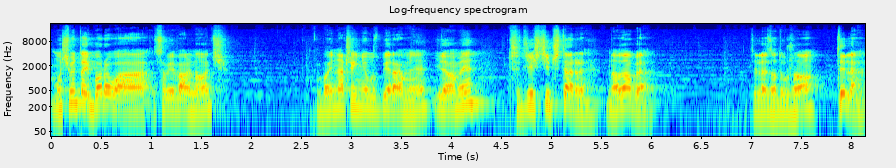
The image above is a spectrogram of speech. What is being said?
musimy tutaj Boroła sobie walnąć, bo inaczej nie uzbieramy. Ile mamy? 34. No dobra. Tyle za dużo? Tyle.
